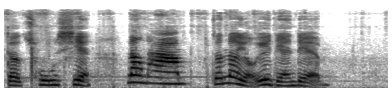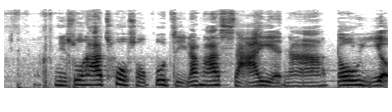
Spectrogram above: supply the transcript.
的出现，让他真的有一点点，你说他措手不及，让他傻眼啊，都有。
